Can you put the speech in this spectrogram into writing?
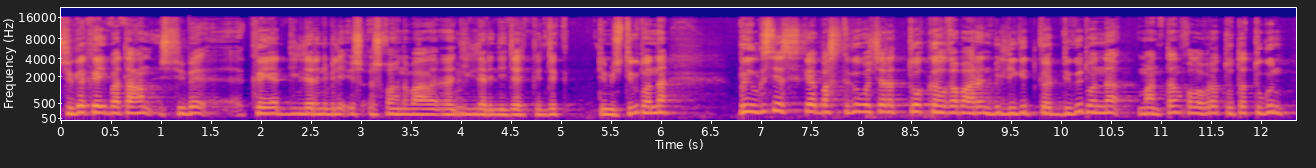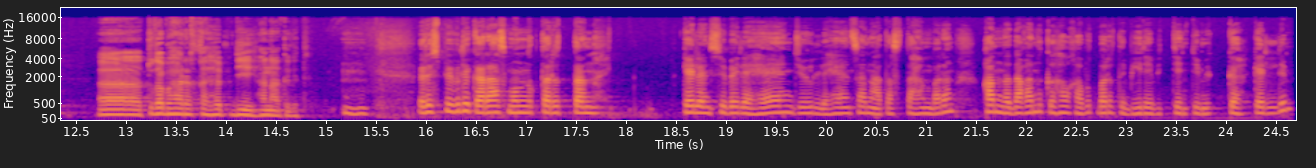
сүге кай батаған сүбе кайар диллерини биле өс қоғаны баара диллерини жеккедік түмістігіт. Онна Быйылғы сеске бастығы очара туақ кылға барын білдігіт көрдігіт, онна мантан қолабыра тута тугун тута бахарыққа хөп дей ханатығыт. Республика арас мұнлықтарыттан келен сүбелеһен, жүллеһен санатастаһан баран, қаннадағаны кыһалғабыт барыты бире биттен түмікке келдім.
